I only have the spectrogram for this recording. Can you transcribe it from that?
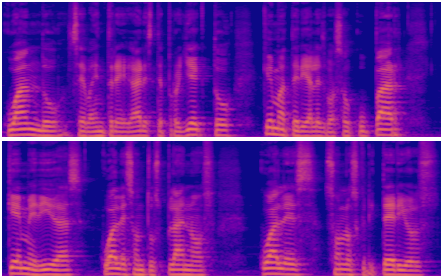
cuándo se va a entregar este proyecto, qué materiales vas a ocupar, qué medidas, cuáles son tus planos, cuáles son los criterios,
